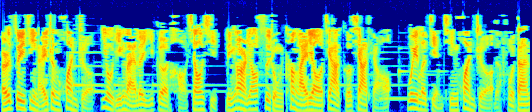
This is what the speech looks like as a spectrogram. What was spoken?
而最近，癌症患者又迎来了一个好消息：零二幺四种抗癌药价格下调。为了减轻患者的负担，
